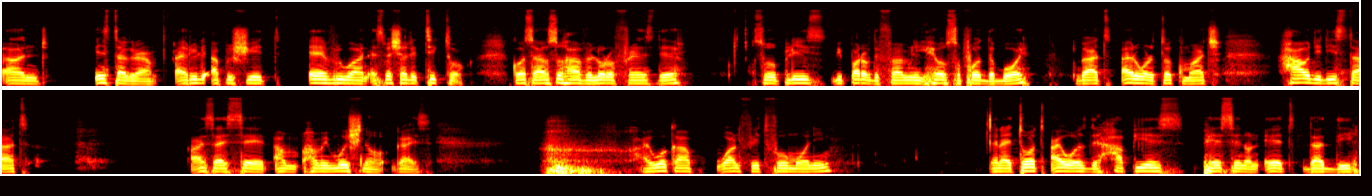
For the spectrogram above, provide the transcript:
and instagram i really appreciate everyone especially tiktok because i also have a lot of friends there. So please be part of the family help support the boy. But i don't want to talk much. How did he start? As i said i'm i'm emotional guys. I woke up one fateful morning and i thought i was the happiest person on earth that day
